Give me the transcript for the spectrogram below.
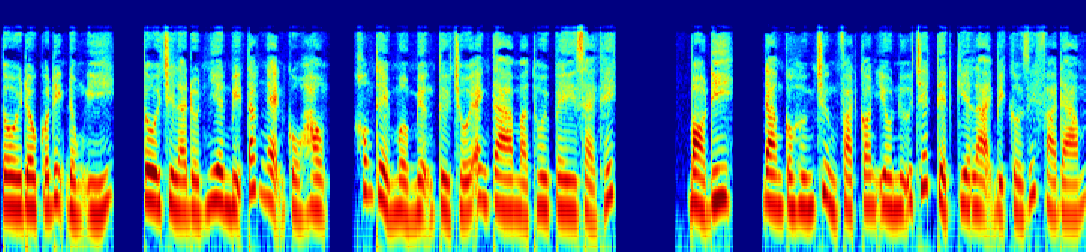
Tôi đâu có định đồng ý, tôi chỉ là đột nhiên bị tắc nghẹn cổ họng, không thể mở miệng từ chối anh ta mà thôi p giải thích. Bỏ đi, đang có hứng trừng phạt con yêu nữ chết tiệt kia lại bị cờ rít phá đám.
